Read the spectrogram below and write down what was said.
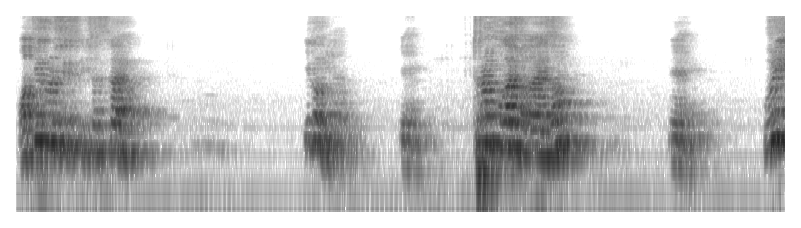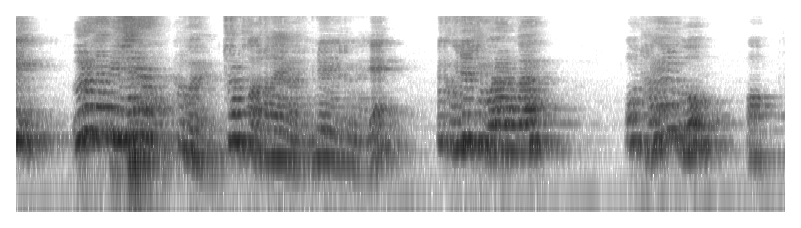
어떻게 그럴 수 있- 있었을까요? 이겁니다. 예. 트럼프가 전화해서 예. 우리 은행 장비 주세요! 한 거예요. 트럼프가 전화해가지고 문재인 대통령에게. 그러니까 문재인 대통령이 뭐라 그럴까요? 어, 당연히 뭐, 어,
